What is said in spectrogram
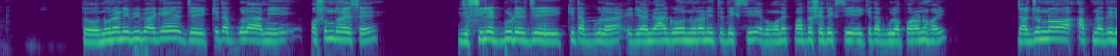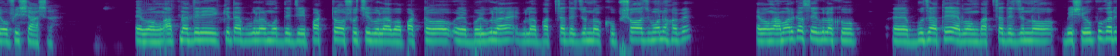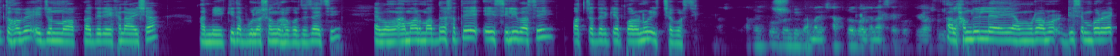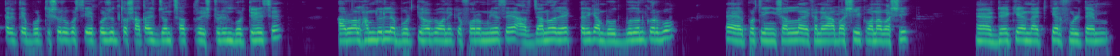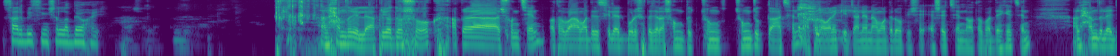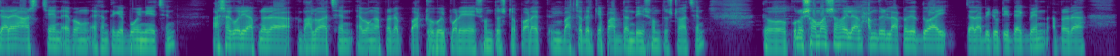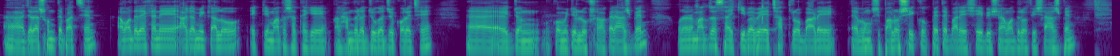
তো নুরানি বিভাগে যে কিতাবগুলা আমি পছন্দ হয়েছে যে সিলেট বোর্ডের যে কিতাবগুলা, এটি আমি আগেও নুরানিতে দেখছি এবং অনেক মাদ্রাসায় দেখছি এই কিতাবগুলো পড়ানো হয়। যার জন্য আপনাদের অফিসে আসা এবং আপনাদের এই কিতাবগুলোর মধ্যে যে পাঠ্য সূচিগুলা বা পাঠ্য বইগুলা, এগুলা বাচ্চাদের জন্য খুব সহজ মনে হবে এবং আমার কাছে এগুলা খুব বুঝাতে এবং বাচ্চাদের জন্য বেশি উপকারিত হবে। এই জন্য আপনাদের এখানে আইসা আমি কিতাবগুলো সংগ্রহ করতে চাইছি। এবং আমার মাদ্রাসাতে এই সিলেবাসেই বাচ্চাদেরকে পড়ানোর ইচ্ছা করছি। মানে আলহামদুলিল্লাহ আমরা ডিসেম্বরের এক তারিখ থেকে ভর্তি শুরু করছি। এ পর্যন্ত সাতাশ জন ছাত্র স্টুডেন্ট ভর্তি হয়েছে। আরও আলহামদুলিল্লাহ ভর্তি হবে অনেকে ফর্ম নিয়েছে। আর জানুয়ারি এক তারিখে আমরা উদ্বোধন করব। হ্যাঁ এর প্রতি ইনশাল্লাহ এখানে আবাসিক অনাবাসিক day care night care full time service ইনশাল্লাহ দেওয়া হয়। আলহামদুলিল্লাহ, প্রিয় দর্শক, আপনারা শুনছেন অথবা আমাদের সিলেট বোর্ডের সাথে যারা সংযুক্ত আছেন, আপনারা অনেকেই জানেন আমাদের অফিসে এসেছেন অথবা দেখেছেন। আলহামদুলিল্লাহ, যারা আসছেন এবং এখান থেকে বই নিয়েছেন, আশা করি আপনারা ভালো আছেন এবং আপনারা পাঠ্য বই পড়ে সন্তুষ্ট, পড়ায় বাচ্চাদেরকে পাঠদান দিয়ে সন্তুষ্ট আছেন। তো কোনো সমস্যা হইলে আলহামদুলিল্লাহ আপনাদের দোয়াই যারা ভিডিওটি দেখবেন, আপনারা যারা শুনতে পাচ্ছেন, আমাদের এখানে আগামীকালও একটি মাদ্রাসা থেকে আলহামদুলিল্লাহ যোগাযোগ করেছে। একজন কমিটির লোক সহকারে আসবেন। ওনারা মাদ্রাসায় কীভাবে ছাত্র বাড়ে এবং ভালো শিক্ষক পেতে পারে সেই বিষয়ে আমাদের অফিসে আসবেন।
